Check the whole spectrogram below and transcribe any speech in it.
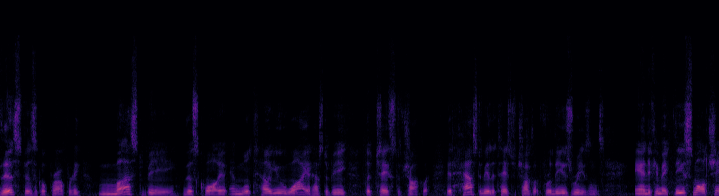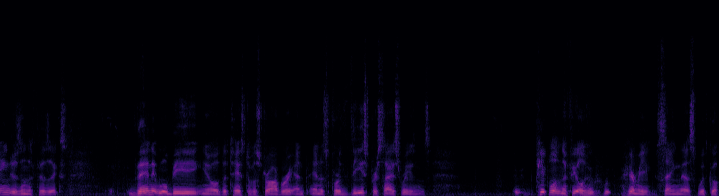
this physical property must be this quality, and we'll tell you why it has to be the taste of chocolate. It has to be the taste of chocolate for these reasons. And if you make these small changes in the physics, then it will be, you know, the taste of a strawberry, and, and it's for these precise reasons. People in the field who, who hear me saying this would go,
